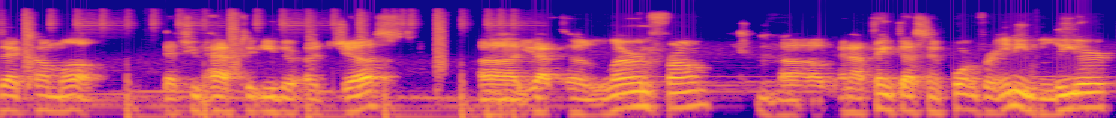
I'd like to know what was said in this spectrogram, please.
that come up that you have to either adjust, uh, you have to learn from, mm-hmm. uh, and I think that's important for any leader,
